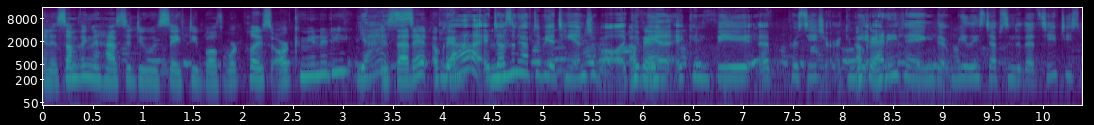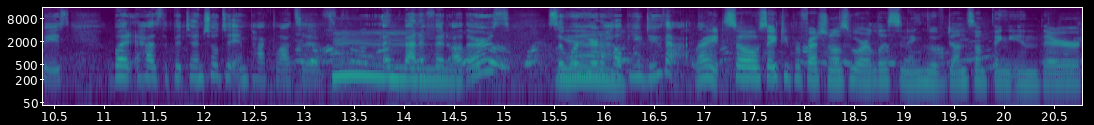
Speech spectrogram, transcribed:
And it's something that has to do with safety, both workplace or community. Yes. Is that it? Okay. Yeah, it mm-hmm. doesn't have to be a tangible. It can be Okay. a, it can be a procedure. It can be Okay. anything that really steps into that safety space but has the potential to impact lots of and benefit others. So we're here to. Help you do that. Right. So, safety professionals who are listening who have done something in their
